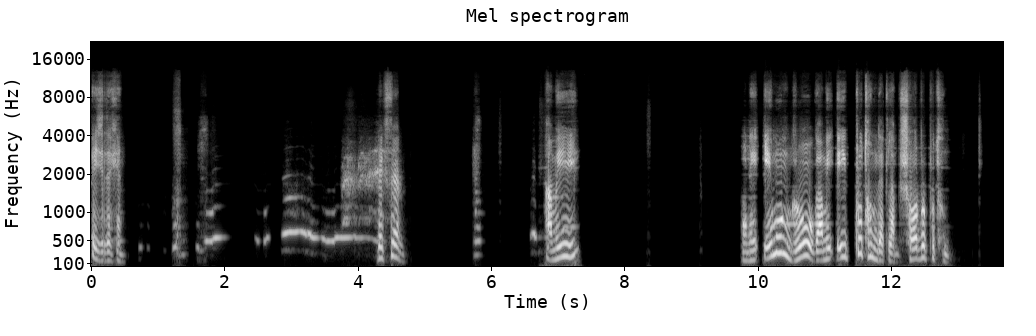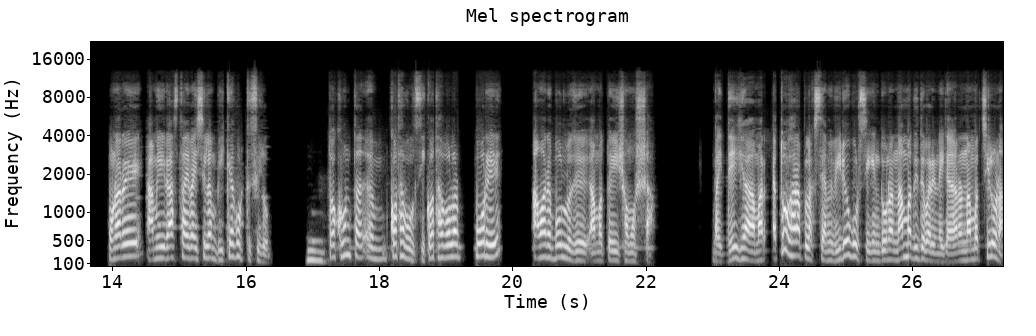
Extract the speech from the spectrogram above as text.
এই যে দেখেন। দেখছেন? আমি মানে এমন রোগ আমি এই প্রথম দেখলাম সর্বপ্রথম। ওনারে আমি রাস্তায় পাইছিলাম ভিক্ষা করতেছিল। তখন কথা বলছি। কথা বলার পরে আমারে বলল যে আমার তো এই সমস্যা। ভাই দেখে আমার এত খারাপ লাগছে। আমি ভিডিও করছি কিন্তু ওনার নাম্বার দিতে পারি নাই কারণ নাম্বার ছিল না।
